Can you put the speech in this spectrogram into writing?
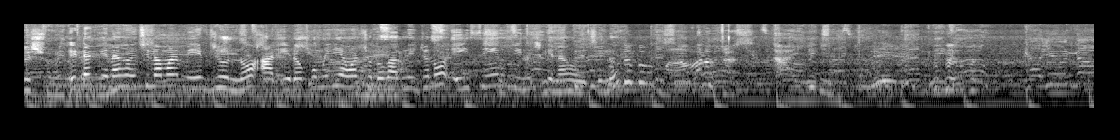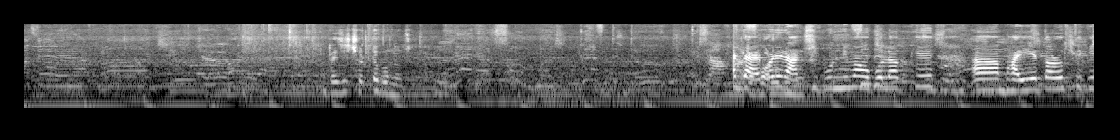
বেশ সুন্দর। এটা কেনা হয়েছিল আমার মেয়ের জন্য আর এরকমেরই আমার ছোট ভাগ্নির জন্য এই সেম জিনিস কেনা হয়েছিল। এটা যে ছোট্ট আর তারপরে রাখি পূর্ণিমা উপলক্ষে ভাইয়ের তরফ থেকে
